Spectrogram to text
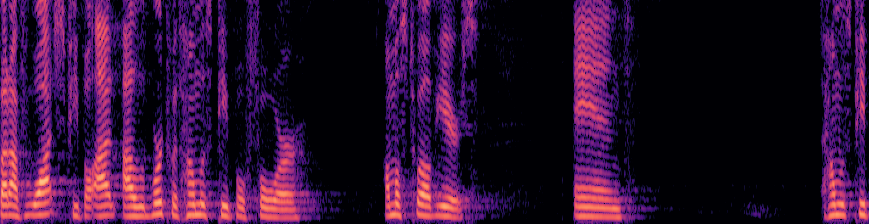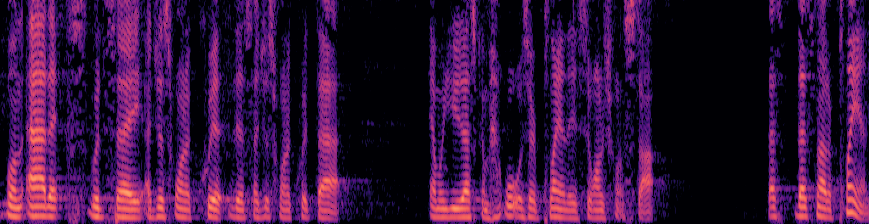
But I've watched people, I, I worked with homeless people for almost 12 years. And homeless people and addicts would say, I just want to quit this, I just want to quit that. And when you'd ask them what was their plan, they'd say, well, I'm just going to stop. That's, that's not a plan.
